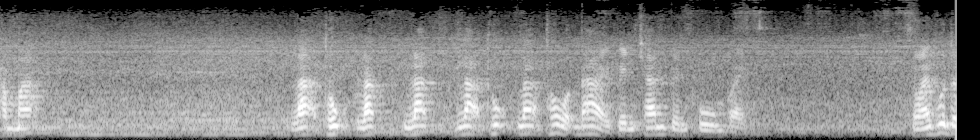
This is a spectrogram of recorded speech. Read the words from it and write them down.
ธรรมะละทุกละละละทุกละโทษได้เป็นชั้นเป็นภูมิไป สมัยพุทธ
